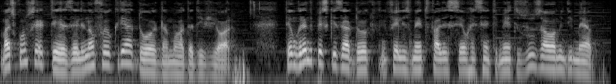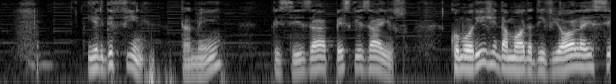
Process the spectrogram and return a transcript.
Mas com certeza ele não foi o criador da moda de viola. Tem um grande pesquisador que infelizmente faleceu recentemente, Zusa Homem de Melo. E ele define, também precisa pesquisar isso. Como origem da moda de viola, esse,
